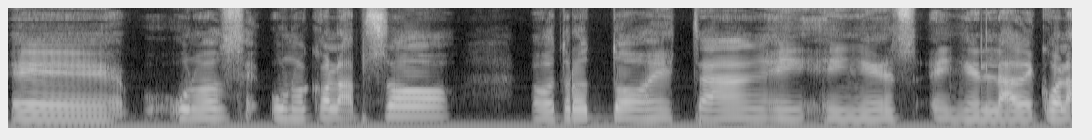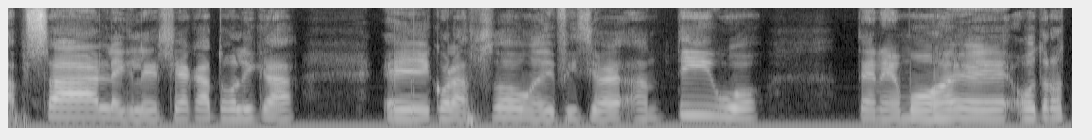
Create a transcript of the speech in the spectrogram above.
eh, uno, uno colapsó, otros dos están en, en, la de colapsar, la iglesia católica eh, colapsó, un edificio antiguo. Tenemos otros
